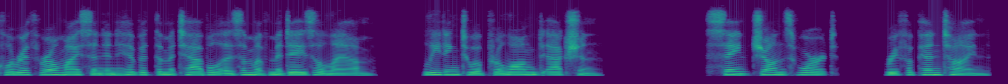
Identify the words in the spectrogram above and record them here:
clarithromycin inhibit the metabolism of midazolam, leading to a prolonged action. St. John's wort, rifapentine,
